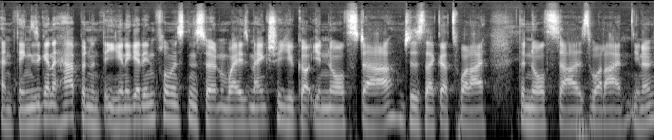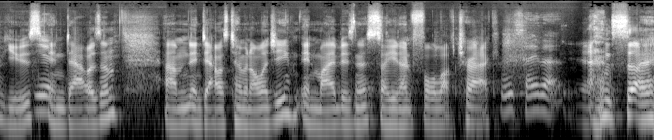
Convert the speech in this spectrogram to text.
and things are going to happen and you're going to get influenced in certain ways. Make sure you've got your North Star, which is like, that's what I, the North Star is what I, you know, use Yeah. in Taoism, um, in Taoist terminology in my business. So you don't fall off track. we say that. And so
